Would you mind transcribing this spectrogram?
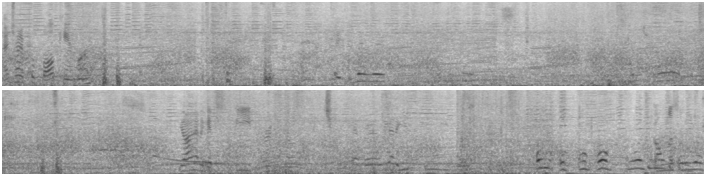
I try to put ball cam on. Wait, does that work? Yo, I gotta get speed. First. Yeah, bro, we gotta get Oh, no, oh, oh, oh. I want Don't listen to oh,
